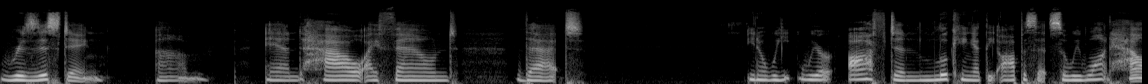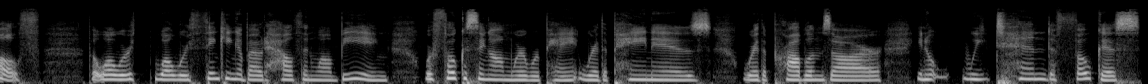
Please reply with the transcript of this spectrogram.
resisting um, and how i found that you know we we're often looking at the opposite. So we want health but while we're while we're thinking about health and well-being, we're focusing on where we're pain, where the pain is, where the problems are. You know, we tend to focus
